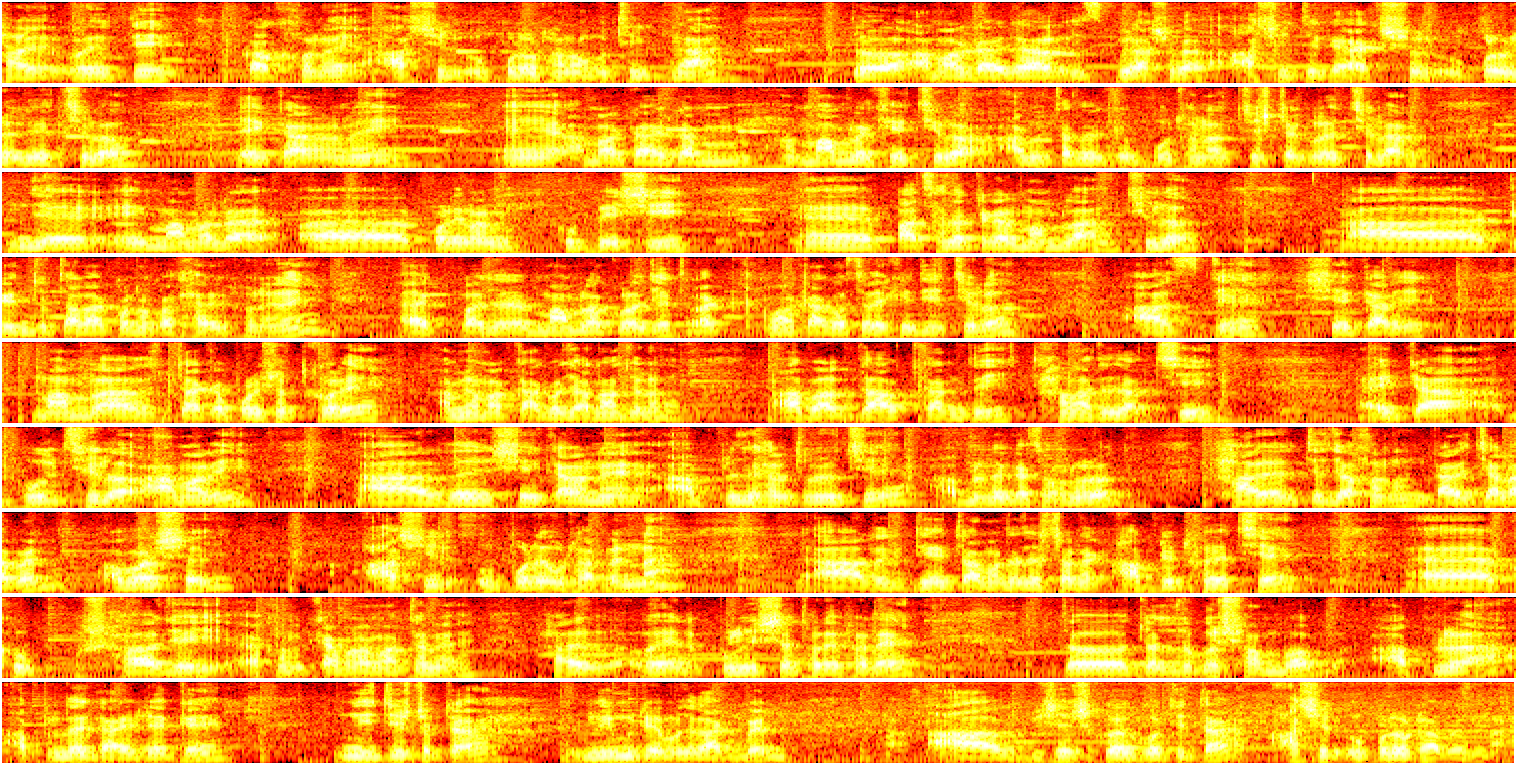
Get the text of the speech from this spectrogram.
হাইওয়েতে কখনোই আশির উপরে ওঠানো উচিত না। তো আমার গাড়িটা স্পিড আসলে আশি থেকে একশোর উপরে উঠে গিয়েছিল, এই কারণেই আমার গাড়িটা মামলা খেয়েছিল। আমি তাদেরকে বোঝানোর চেষ্টা করেছিলাম। যে এই মামলাটা পরিমাণ খুব বেশি পাঁচ হাজার টাকার মামলা ছিল। কিন্তু তারা কোনো কথাই শুনে নেই। এক বাজারে মামলা করে যে তারা আমার কাগজটা রেখে দিয়েছিল। আজকে সে গাড়ির মামলা টাকা পরিশোধ করে আমি আমার কাগজ আনার জন্য আবার দাউদকান্দি থানাতে যাচ্ছি। এটা ভুল ছিল আমারই। আর সেই কারণে আপনাদের হাতে তুলে আপনাদের কাছে অনুরোধ হাইওয়েতে যখন গাড়ি চালাবেন, অবশ্যই আশির উপরে উঠাবেন না। আর যেহেতু আমাদের দেশে অনেক আপডেট হয়েছে খুব সহজেই এখন ক্যামেরার মাধ্যমে হাইওয়ের পুলিশরা ধরে ফেলে। তো যতটুকু সম্ভব আপনারা আপনাদের গাড়িটাকে নির্দিষ্ট একটা লিমিটের মধ্যে রাখবেন, আর বিশেষ করে গতিটা আশির উপরে উঠাবেন না।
